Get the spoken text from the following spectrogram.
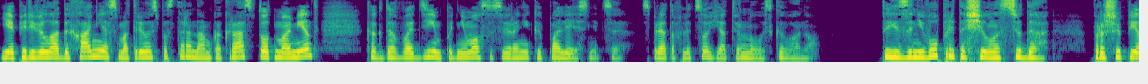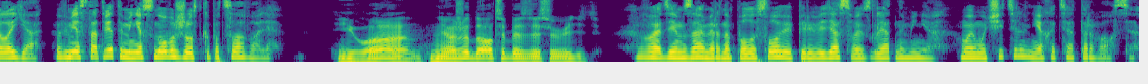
Я перевела дыхание и осмотрелась по сторонам как раз в тот момент, когда Вадим поднимался с Вероникой по лестнице. Спрятав лицо, я отвернулась к Ивану. «Ты из-за него притащил нас сюда?» – прошипела я. Вместо ответа меня снова жестко поцеловали. «Иван, не ожидал тебя здесь увидеть». Вадим замер на полусловие, переведя свой взгляд на меня. Мой мучитель нехотя оторвался.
